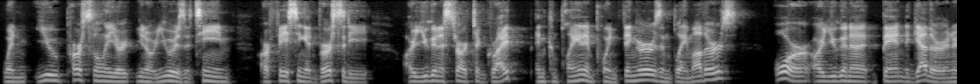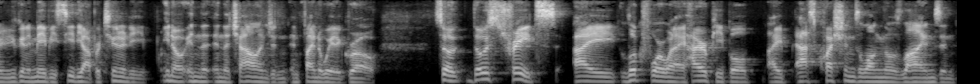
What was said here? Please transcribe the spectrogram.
When you personally or you know you as a team are facing adversity are you going to start to gripe and complain and point fingers and blame others? Or are you going to band together and are you going to maybe see the opportunity you know in the in the challenge and, and find a way to grow? So those traits i look for when i hire people. I ask questions along those lines and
